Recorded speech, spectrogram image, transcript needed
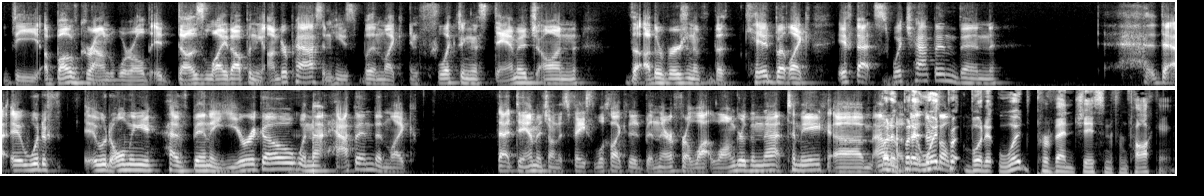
the above ground world, it does light up in the underpass, and he's been like inflicting this damage on the other version of the kid. But like, if that switch happened, then that it would have it would only have been a year ago when that happened, and like that damage on his face looked like it had been there for a lot longer than that to me. Um, But it, but it would a- but it would prevent Jason from talking.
